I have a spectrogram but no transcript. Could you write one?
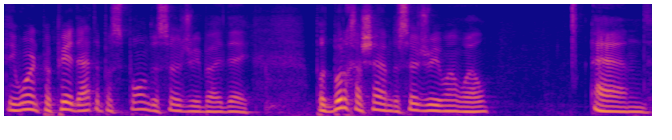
they weren't prepared, they had to postpone the surgery by a day. But Baruch Hashem, the surgery went well, and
